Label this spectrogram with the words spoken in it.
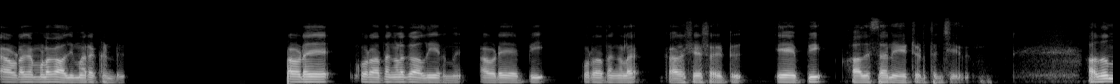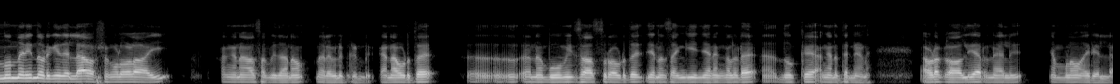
അവിടെ നമ്മളെ കാളിമാരൊക്കെ ഉണ്ട്. അവിടെ കുറാത്തങ്ങളെ കാളിയായിരുന്നു അവിടെ എ പി കുറാത്തങ്ങളെ കാലശേഷമായിട്ട് എ പി ഖാലിസ്ഥാൻ ഏറ്റെടുത്തും ചെയ്തു. അതൊന്നും നിലയും തുടങ്ങിയത് എല്ലാ വർഷങ്ങളോളമായി അങ്ങനെ ആ സംവിധാനം നിലവിലുണ്ട് കാരണം അവിടുത്തെ പിന്നെ ഭൂമി ശാസ്ത്രം അവിടുത്തെ ജനസംഖ്യയും ജനങ്ങളുടെ ഇതൊക്കെ അങ്ങനെ തന്നെയാണ്. അവിടെ കാളി അറിഞ്ഞാൽ നമ്മളെ മാതിരിയല്ല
